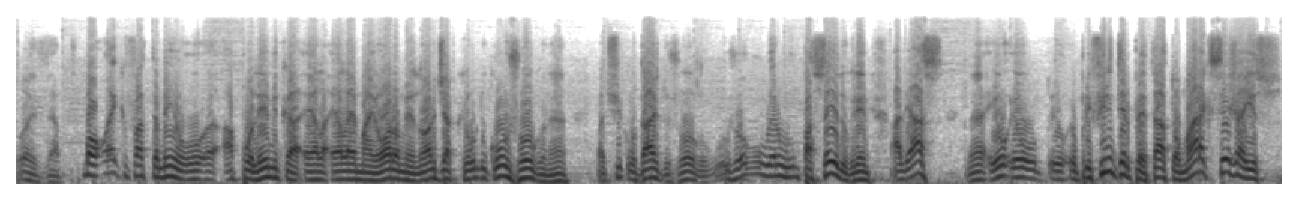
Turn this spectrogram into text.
Pois é. Bom, é que o fato também, a polêmica, ela, ela é maior ou menor de acordo com o jogo, né? A dificuldade do jogo. O jogo era um passeio do Grêmio. Aliás, né, eu, eu, eu, eu prefiro interpretar, tomara que seja isso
